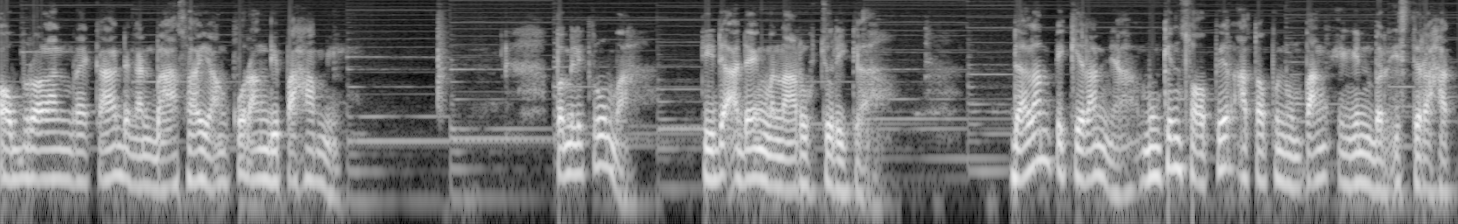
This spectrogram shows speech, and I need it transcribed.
obrolan mereka dengan bahasa yang kurang dipahami. Pemilik rumah tidak ada yang menaruh curiga. Dalam pikirannya, mungkin sopir atau penumpang ingin beristirahat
